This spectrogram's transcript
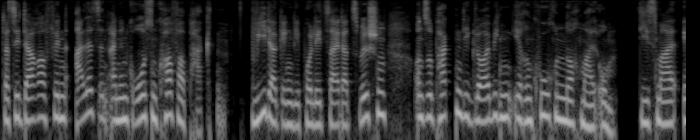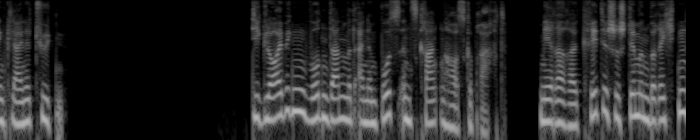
dass sie daraufhin alles in einen großen Koffer packten. Wieder ging die Polizei dazwischen und so packten die Gläubigen ihren Kuchen nochmal um, diesmal in kleine Tüten. Die Gläubigen wurden dann mit einem Bus ins Krankenhaus gebracht. Mehrere kritische Stimmen berichten,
